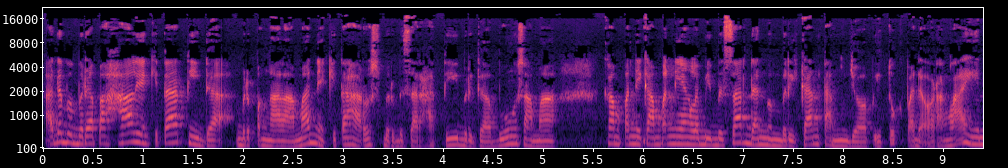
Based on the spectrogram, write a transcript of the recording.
ada beberapa hal yang kita tidak berpengalaman ya kita harus berbesar hati bergabung sama company-company yang lebih besar dan memberikan tanggung jawab itu kepada orang lain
